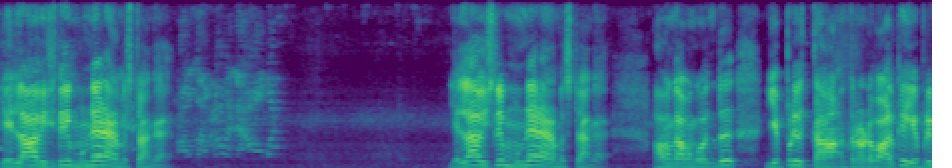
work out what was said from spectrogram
எல்லா விஷயத்துலையும் முன்னேற ஆரம்பிச்சிட்டாங்க. எல்லா விஷயத்துலையும் முன்னேற ஆரம்பிச்சிட்டாங்க. அவங்க அவங்க வந்து எப்படி தா தன்னோட வாழ்க்கையை எப்படி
